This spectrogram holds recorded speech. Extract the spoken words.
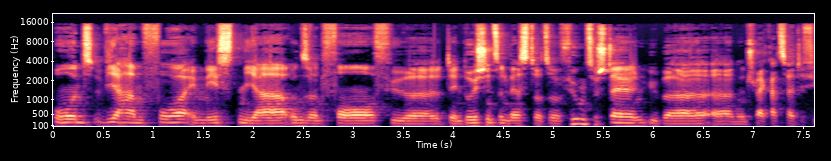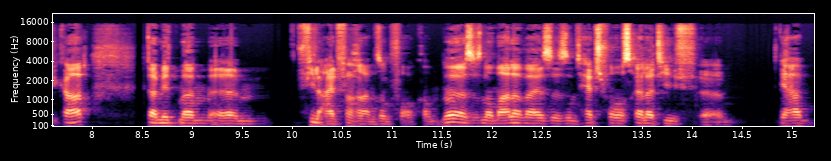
Und wir haben vor, im nächsten Jahr unseren Fonds für den Durchschnittsinvestor zur Verfügung zu stellen über äh, ein Tracker-Zertifikat, damit man ähm, viel einfacher an so einem kommt. Ne? Also normalerweise sind Hedgefonds relativ, äh, ja,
